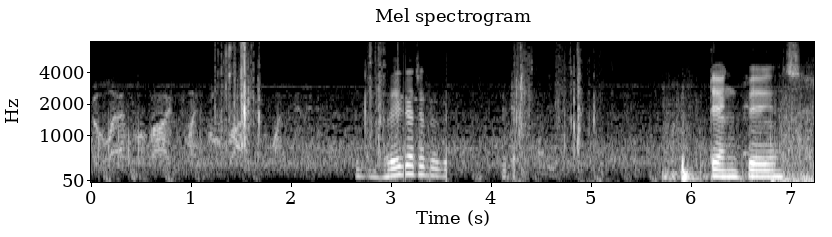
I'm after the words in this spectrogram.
The last revived flight will arrive in one minute. হয়ে গেছে তো ট্যাঙ্ক পেয়ে গেছে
